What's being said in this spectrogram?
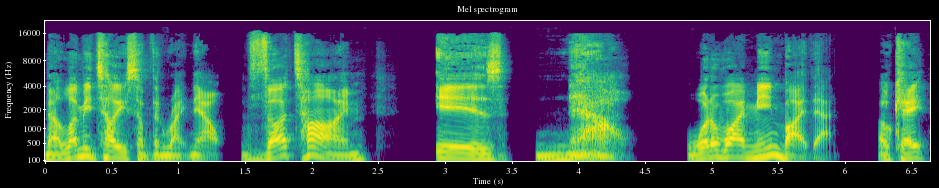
Now, let me tell you something right now. The time is now. What do I mean by that? Okay.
